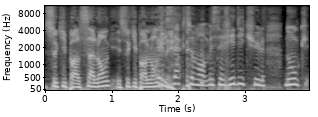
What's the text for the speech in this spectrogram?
Ceux qui parlent sa langue et ceux qui parlent l'anglais. Exactement, mais c'est ridicule. Donc,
